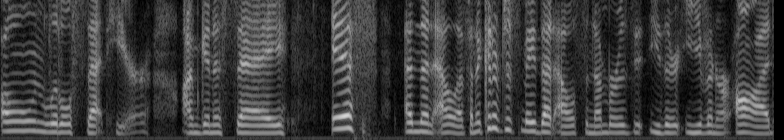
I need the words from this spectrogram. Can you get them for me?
own little set here. I'm going to say if and then elif. And I could have just made that else. The number is either even or odd.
